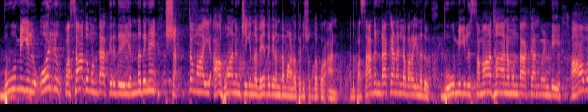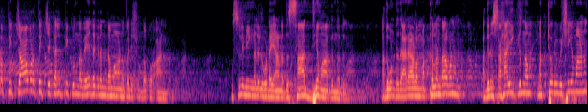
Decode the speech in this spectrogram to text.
ഭൂമിയിൽ ഒരു ഫസാദും ഉണ്ടാക്കരുത് എന്നതിനെ ശക്തമായി ആഹ്വാനം ചെയ്യുന്ന വേദഗ്രന്ഥമാണ് പരിശുദ്ധ ഖുർആൻ. അത് ഫസാദ് ഉണ്ടാക്കാനല്ല പറയുന്നത്. ഭൂമിയിൽ സമാധാനം ഉണ്ടാക്കാൻ വേണ്ടി ആവർത്തിച്ചാവർത്തിച്ച് കൽപ്പിക്കുന്ന വേദഗ്രന്ഥമാണ് പരിശുദ്ധ ഖുർആൻ. മുസ്ലിമീങ്ങളിലൂടെയാണത് സാധ്യമാകുന്നത്. അതുകൊണ്ട് ധാരാളം മക്കളുണ്ടാവണം. അതിന് സഹായിക്കുന്ന മറ്റൊരു വിഷയമാണ്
